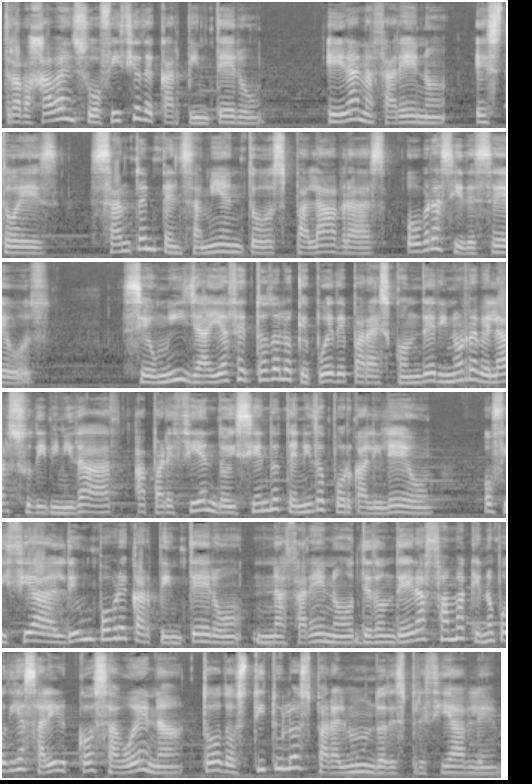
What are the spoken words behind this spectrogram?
Trabajaba en su oficio de carpintero. Era nazareno, esto es, santo en pensamientos, palabras, obras y deseos. Se humilla y hace todo lo que puede para esconder y no revelar su divinidad, apareciendo y siendo tenido por Galileo, oficial de un pobre carpintero nazareno, de donde era fama que no podía salir cosa buena, todos títulos para el mundo despreciable.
